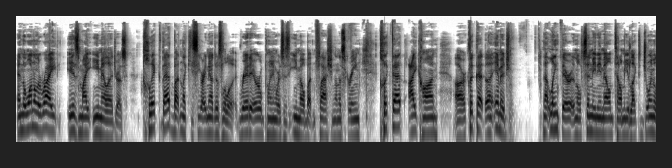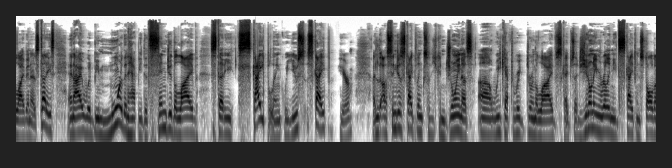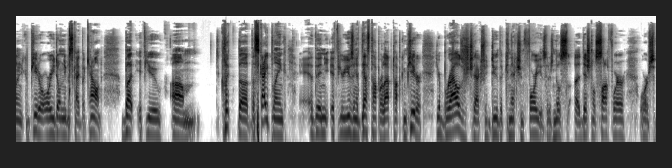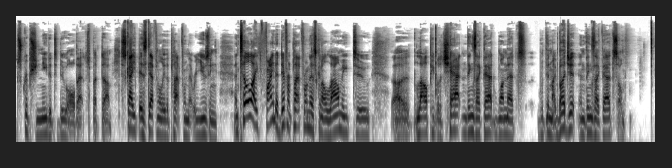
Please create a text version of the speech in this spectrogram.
and the one on the right is my email address click that button like you see right now there's a little red arrow pointing where it says email button flashing on the screen. Click that icon uh, or click that uh, image that link there and it'll send me an email and tell me you'd like to join the live internet studies and i would be more than happy to send you the live study skype link. We use skype here. I'll send you a skype link so that you can join us uh, week after week during the live skype studies. You don't even really need skype installed on your computer or you don't need a skype account. But if you um, click the, the Skype link, then if you're using a desktop or laptop computer, your browser should actually do the connection for you. So there's no additional software or subscription needed to do all that. But uh, Skype is definitely the platform that we're using until I find a different platform that's going to allow me to uh, allow people to chat and things like that. One that's within my budget and things like that. So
